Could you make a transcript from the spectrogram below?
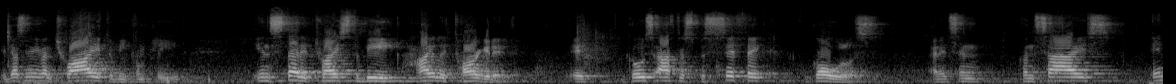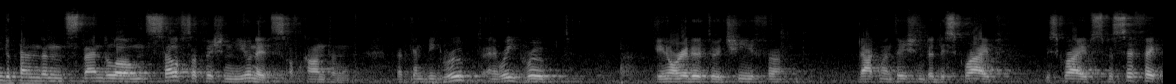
It doesn't even try to be complete. Instead, it tries to be highly targeted. It goes after specific goals, and it's in concise, independent, standalone, self-sufficient units of content that can be grouped and regrouped in order to achieve uh, documentation that describe, describes specific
